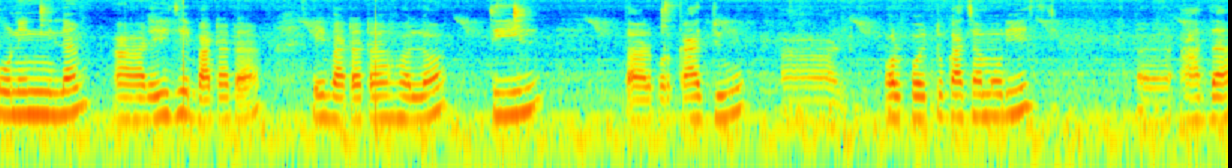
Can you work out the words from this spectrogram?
পনির নিলাম, আর এই যে বাটাটা এই বাটাটা হলো তিল, তারপর কাজু, আর অল্প একটু কাঁচামরিচ আদা,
